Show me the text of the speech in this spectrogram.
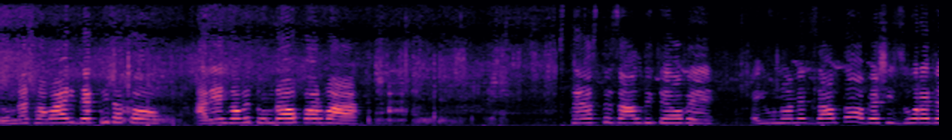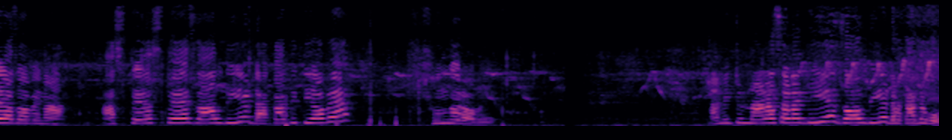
তোমরা সবাই দেখতে থাকো, আর এইভাবে তোমরাও করবা। আস্তে আস্তে জাল দিতে হবে। এই উনুনের জাল তো বেশি জোরে দেওয়া যাবে না। আস্তে আস্তে জাল দিয়ে ঢাকা দিতে হবে, সুন্দর হবে। আমি একটু নাড়াচাড়া দিয়ে জল দিয়ে ঢাকা দেবো।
